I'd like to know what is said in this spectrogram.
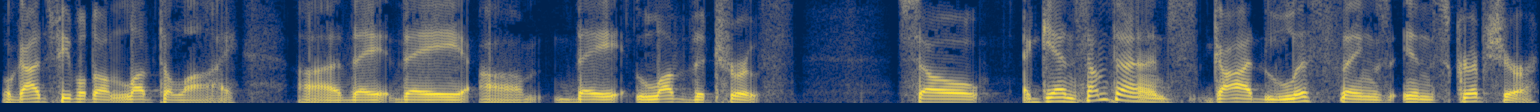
Well, God's people don't love to lie. Uh, they they um, they love the truth. So again, sometimes God lists things in Scripture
